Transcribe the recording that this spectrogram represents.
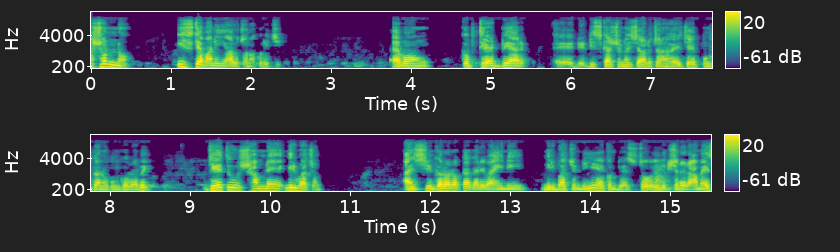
আসন্ন ইজতেমা নিয়ে আলোচনা করেছি। এবং খুব থ্রেড বেয়ার ডিসকাশন হয়েছে, আলোচনা হয়েছে পুঙ্খানুপুঙ্খভাবে। যেহেতু সামনে নির্বাচন আইন শৃঙ্খলা রক্ষাকারী বাহিনী নির্বাচন নিয়ে এখন ব্যস্ত, ইলেকশনের আমেজ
